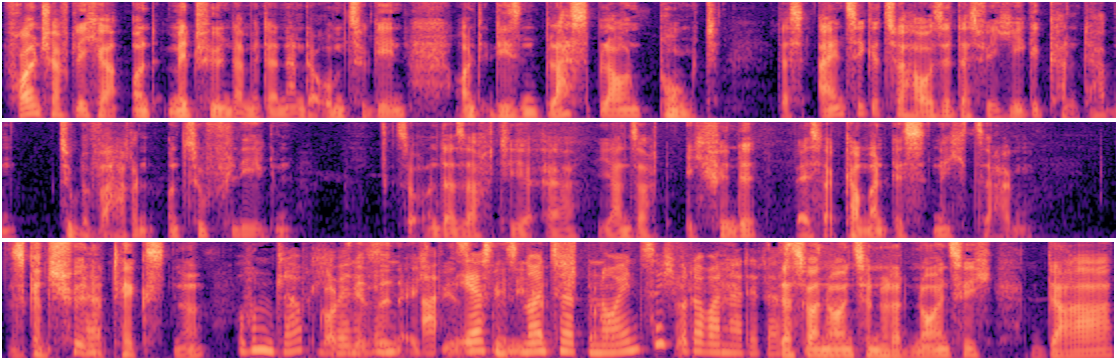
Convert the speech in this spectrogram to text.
freundschaftlicher und mitfühlender miteinander umzugehen und diesen blassblauen Punkt, das einzige Zuhause, das wir je gekannt haben, zu bewahren und zu pflegen. So, und da sagt hier, äh, Jan sagt, ich finde, besser kann man es nicht sagen. Das ist ein ganz schöner Äh, Text, ne? Unglaublich. Gott, wenn wir sind in- echt- wir sind erstens als 1990 oder wann hat er das Das war gesagt? 1990, da,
